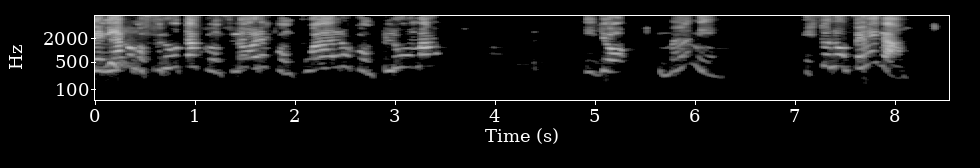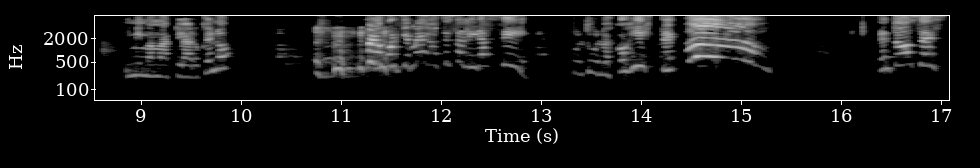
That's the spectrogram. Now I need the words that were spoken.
Tenía como frutas con flores, con cuadros, con plumas. Y yo, mami, esto no pega. Y mi mamá, claro que no. ¿Pero por qué me dejaste salir así? Tú lo escogiste. ¡Ah! Entonces,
